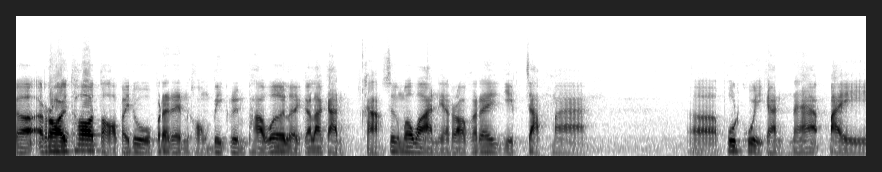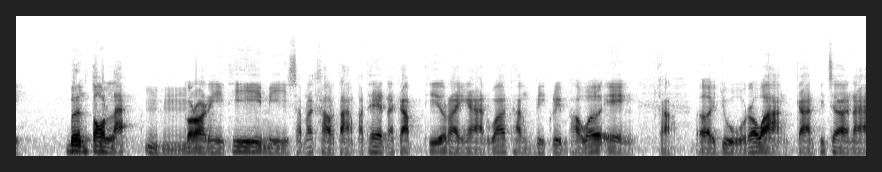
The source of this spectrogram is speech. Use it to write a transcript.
ก็ร้อยท่อต่อไปดูประเด็นของ Big Green Power เลยก็แล้วกัน ครับ ซึ่งเมื่อวานเนี่ยเราก็ได้หยิบจับมาเอ่อพูดคุยกันนะฮะไปเบื้องต้นแล้วอือหือกรณีที่มีสำนักข่าวต่างประเทศนะครับ ที่รายงานว่าทาง Big Green Power เองครับ เอออยู่ระหว่างการพิจารณา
